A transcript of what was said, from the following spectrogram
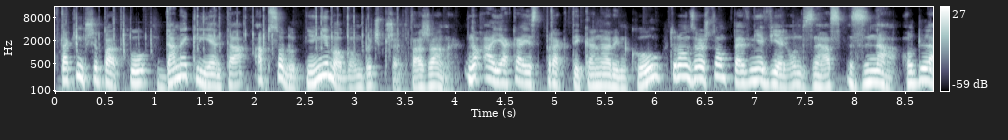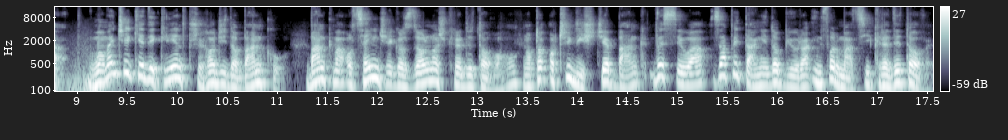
w takim przypadku dane klienta absolutnie nie mogą być przetwarzane. No a jaka jest praktyka na rynku, którą zresztą pewnie wielu z nas zna od lat? W momencie, kiedy klient przychodzi do banku, bank ma ocenić jego zdolność kredytową, no to oczywiście bank wysyła zapytanie do biura informacji kredytowej.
